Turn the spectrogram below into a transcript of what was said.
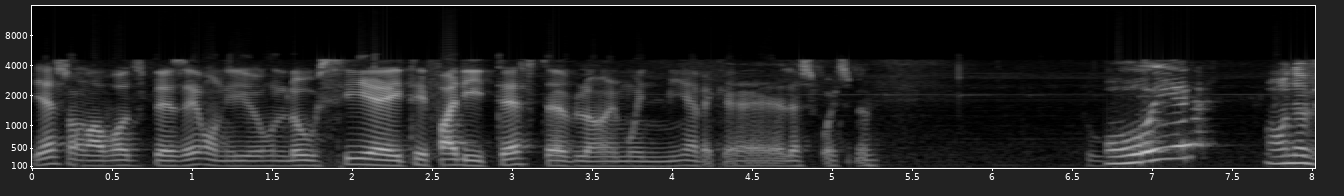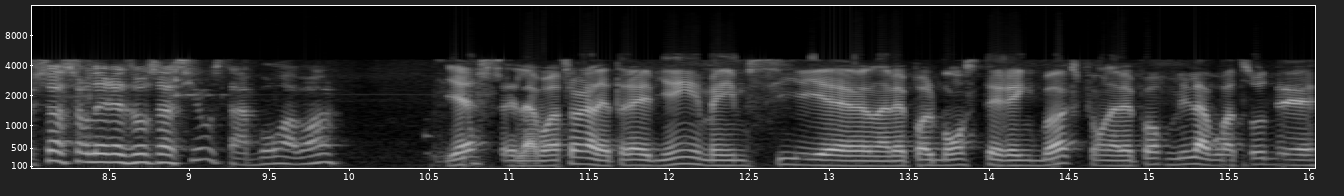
Yes, on va avoir du plaisir. On, est, on l'a aussi euh, été faire des tests euh, un mois et demi avec euh, le Sportsman. Oui, on a vu ça sur les réseaux sociaux, c'était beau à voir. Yes, la voiture allait très bien, même si euh, on n'avait pas le bon steering box, puis on n'avait pas remis la voiture de-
